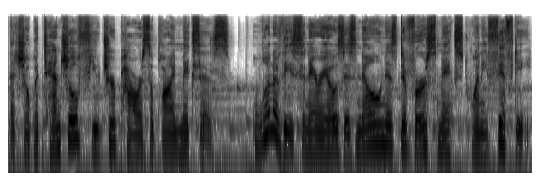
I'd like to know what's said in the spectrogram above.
that show potential future power supply mixes. One of these scenarios is known as Diverse Mix 2050.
